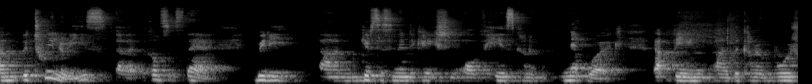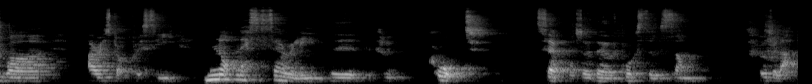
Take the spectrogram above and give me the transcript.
Um, the Tuileries, uh, the concerts there, really um, gives us an indication of his kind of network, that being uh, the kind of bourgeois aristocracy, not necessarily the, the kind of court circles, although of course there was some overlap.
